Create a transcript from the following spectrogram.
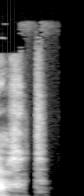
Acht.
